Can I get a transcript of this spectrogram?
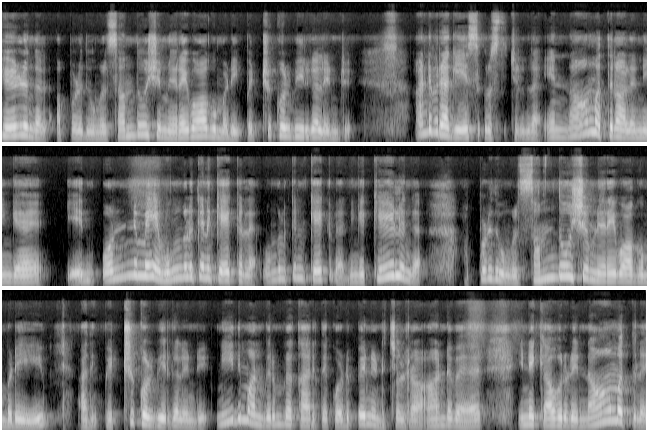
கேளுங்கள் அப்பொழுது உங்கள் சந்தோஷம் நிறைவாகும்படி பெற்றுக்கொள்வீர்கள் என்று. ஆண்டவராக இயேசு கிறிஸ்து சொல்கிறார் என் நாமத்தினால நீங்கள் ஒன்றுமே உங்களுக்குன்னு கேட்கல உங்களுக்குன்னு கேட்கல நீங்கள் கேளுங்க. அப்பொழுது உங்கள் சந்தோஷம் நிறைவாகும்படி அதை பெற்றுக்கொள்வீர்கள் என்று நீதிமான் விரும்புகிற காரியத்தை கொடுப்பேன் என்று சொல்கிற ஆண்டவர் இன்றைக்கி அவருடைய நாமத்தில்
